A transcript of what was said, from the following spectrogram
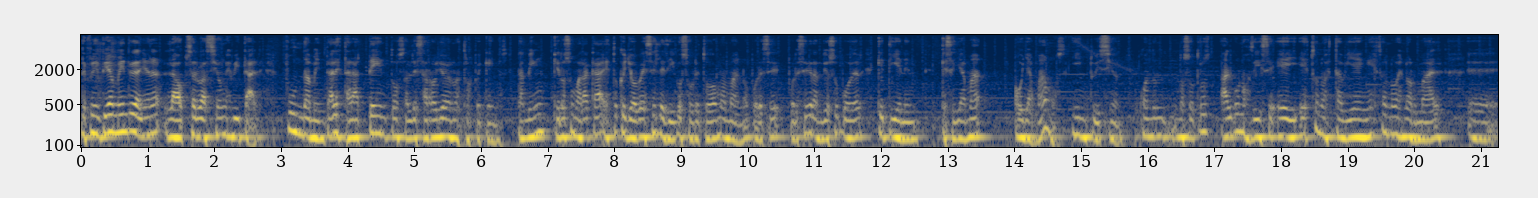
Definitivamente, Dayana, la observación es vital. fundamental estar atentos al desarrollo de nuestros pequeños. También quiero sumar acá esto que yo a veces le digo, sobre todo a mamá, ¿no? por, ese, por ese grandioso poder que tienen, que se llama o llamamos intuición. Cuando nosotros algo nos dice, hey, esto no está bien, esto no es normal, eh,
